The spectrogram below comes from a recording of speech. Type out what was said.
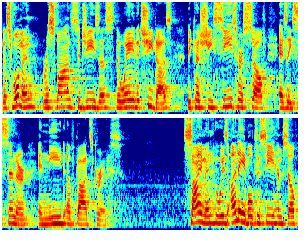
This woman responds to Jesus the way that she does because she sees herself as a sinner in need of God's grace. Simon, who is unable to see himself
